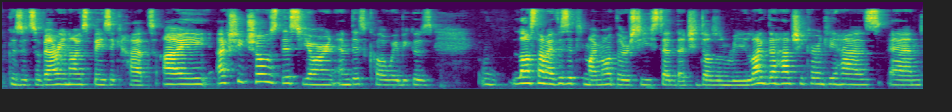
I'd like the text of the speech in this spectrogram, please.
because it's a very nice basic hat. I actually chose this yarn and this colorway because last time I visited my mother, she said that she doesn't really like the hat she currently has, and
